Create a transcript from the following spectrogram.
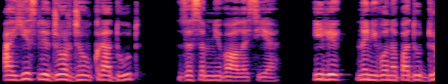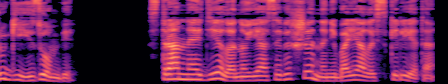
А если Джорджа украдут? засомневалась я. Или на него нападут другие зомби? Странное дело, но я совершенно не боялась скелета.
